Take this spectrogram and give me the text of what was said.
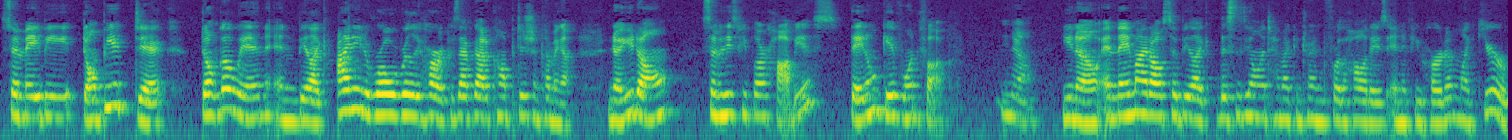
So maybe don't be a dick. Don't go in and be like, I need to roll really hard because I've got a competition coming up. No, you don't. Some of these people are hobbyists. They don't give one fuck. No. You know, and they might also be like, this is the only time I can train before the holidays. And if you hurt them, like, you're,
